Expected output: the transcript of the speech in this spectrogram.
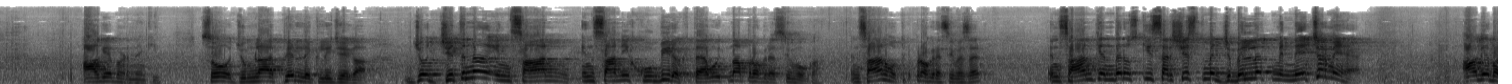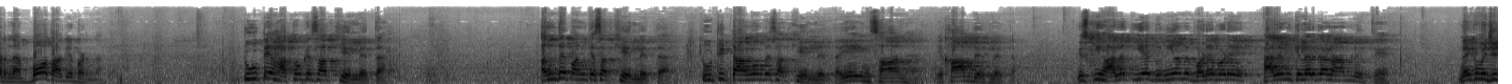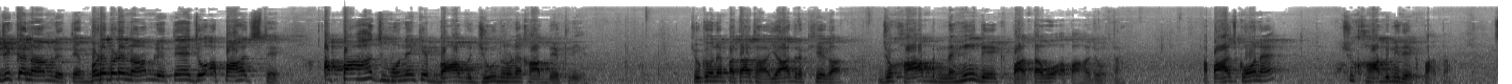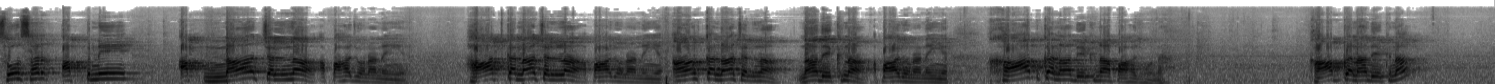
आगे बढ़ने की। सो जुमला फिर लिख लीजिएगा। जो जितना इंसान, इंसानी खूबी रखता है, वो इतना प्रोग्रेसिव होगा। इंसान होते प्रोग्रेसिव है सर इंसान के अंदर उसकी सरशिस्त में जबिल्लत में नेचर में है। आगे बढ़ना है, बहुत आगे बढ़ना है। टूटे हाथों के साथ खेल लेता है। अंधेपन के साथ खेल लेता है। टूटी टांगों के साथ खेल लेता है। ये इंसान है, ये ख्वाब देख लेता है। इसकी हालत ये है, दुनिया में बड़े बड़े हेलन किलर का नाम लेते हैं, नहीं विजिजिक का नाम लेते हैं बड़े बड़े नाम लेते हैं जो अपाहज थे। अपाहज होने के बावजूद उन्होंने ख्वाब देख लिए। क्योंकि उन्हें पता था, याद रखिएगा, जो ख्वाब नहीं देख पाता, वो अपाहज होता है। अपाहज कौन है? जो ख्वाब ही नहीं देख पाता। सो सर, अपने, अप, ना चलना अपाहज होना नहीं है। हाथ का ना चलना अपाहज होना नहीं है। आँख का ना चलना, ना देखना अपाहज होना नहीं है। ख्वाब का ना देखना अपाहज होना है। ख्वाब का ना देखना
